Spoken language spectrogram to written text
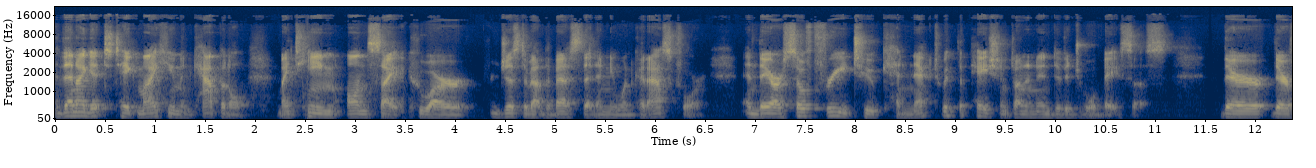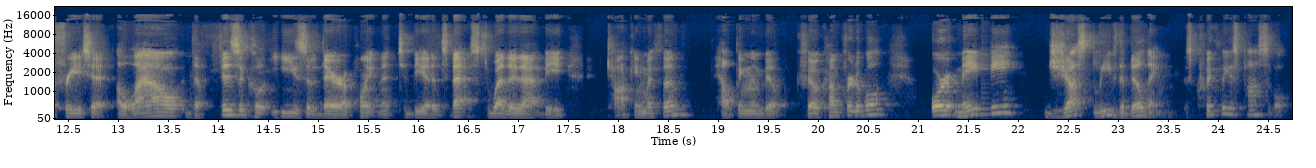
then I get to take my human capital, my team on site, who are just about the best that anyone could ask for. And they are so free to connect with the patient on an individual basis. They're, they're free to allow the physical ease of their appointment to be at its best, whether that be talking with them, helping them feel comfortable, or maybe just leave the building as quickly as possible.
